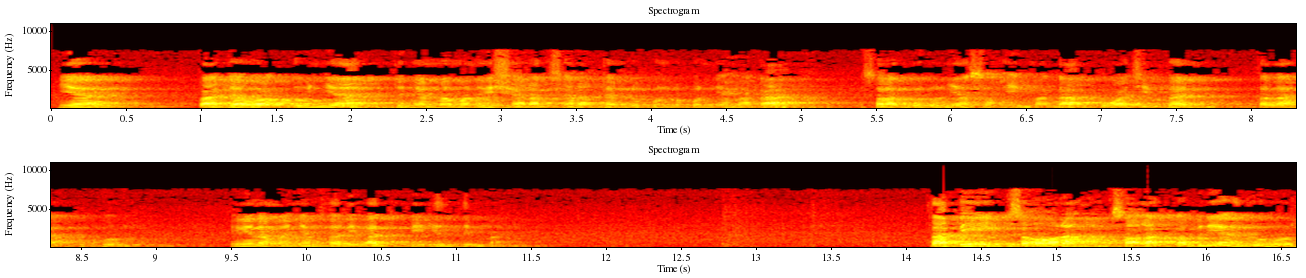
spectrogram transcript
ya pada waktunya dengan memenuhi syarat-syarat dan rukun-rukunnya maka sholat duhurnya sahih maka kewajiban telah gugur. Ini namanya bariat bihi dhimmah. Tapi seorang sholat qabliyah zuhur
